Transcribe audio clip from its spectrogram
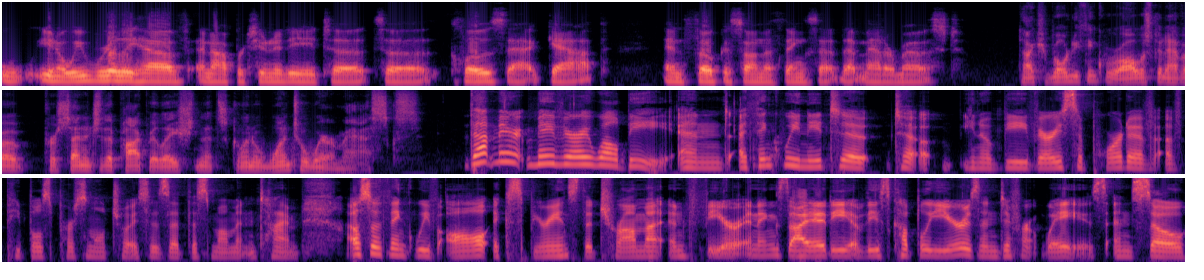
You know, we really have an opportunity to, to close that gap and focus on the things that, that matter most. Dr. Bole, do you think we're always going to have a percentage of the population that's going to want to wear masks? That may, may very well be, and I think we need to to you know be very supportive of people's personal choices at this moment in time. I also think we've all experienced the trauma and fear and anxiety of these couple years in different ways, and so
